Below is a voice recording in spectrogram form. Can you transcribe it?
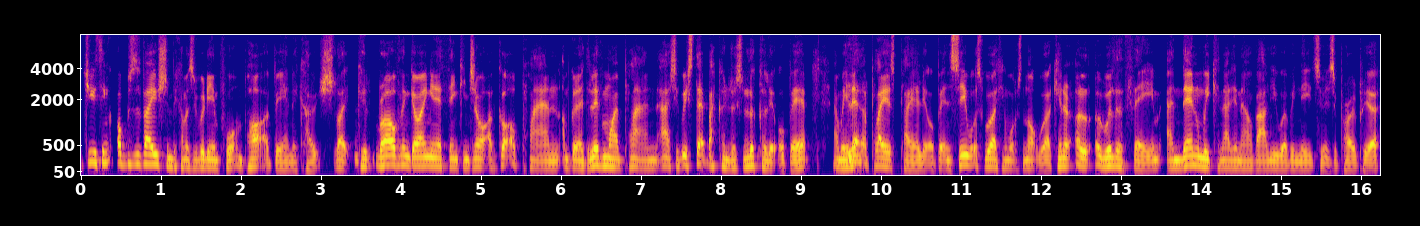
do you think observation becomes a really important part of being a coach? Like rather than going in and thinking, you know what, I've got a plan, I'm going to deliver my plan. Actually, we step back and just look a little bit, and we mm. let the players play a little bit and see what's working, what's not working with a theme, and then we can add in our value where we need to. It's appropriate.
